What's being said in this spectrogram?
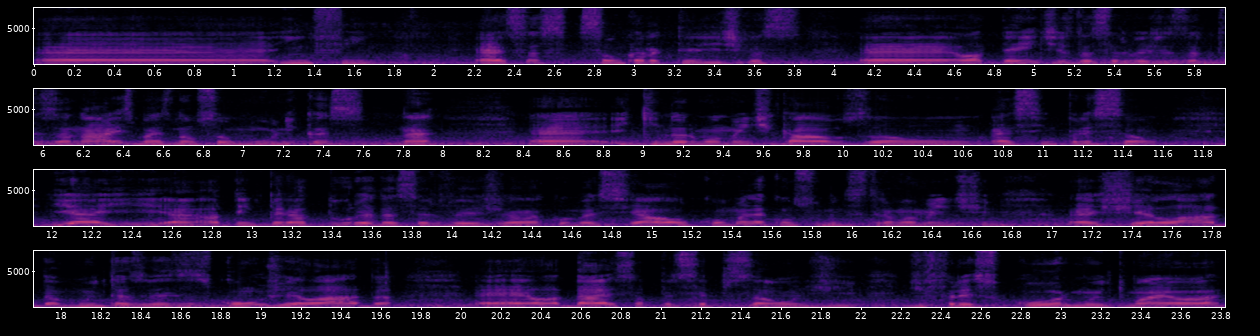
É, enfim, essas são características é, latentes das cervejas artesanais, mas não são únicas, né? É, e que normalmente causam essa impressão. E aí, a, a, temperatura da cerveja comercial, como ela é consumida extremamente é, gelada, muitas vezes congelada, é, ela dá essa percepção de, de frescor muito maior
